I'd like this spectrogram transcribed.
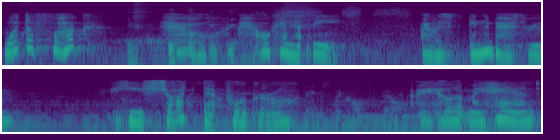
What the fuck? How? How can that be? I was in the bathroom. He shot that poor girl. I held up my hand.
